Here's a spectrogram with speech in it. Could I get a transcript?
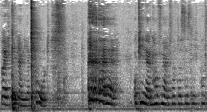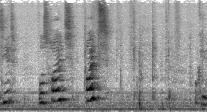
Weil ich bin dann ja tot. okay, dann hoffen wir einfach, dass das nicht passiert. Wo ist Holz? Holz? Okay.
